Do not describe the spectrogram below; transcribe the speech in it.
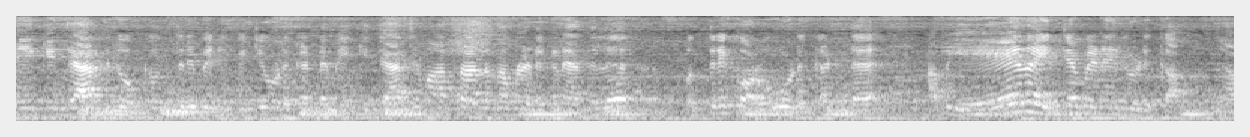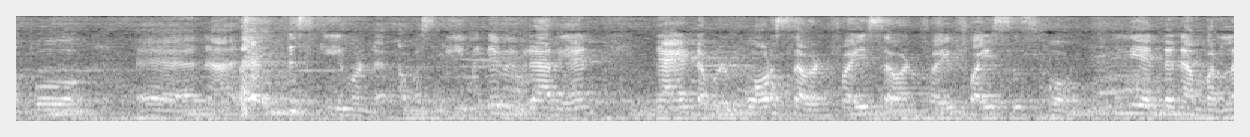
മേക്കിംഗ് ചാർജിലും ഒക്കെ ഒത്തിരി ബെനിഫിറ്റ് കൊടുക്കേണ്ട. മേക്കിംഗ് ചാർജ് മാത്രമല്ല നമ്മൾ എടുക്കണേ അതിൽ ഒത്തിരി കുറവ് കൊടുക്കണ്ട്. അപ്പോൾ ഏത് ഐറ്റം വേണേലും എടുക്കാം. അപ്പോൾ രണ്ട് സ്കീമുണ്ട്. അപ്പോൾ സ്കീമിന്റെ വിവരം അറിയാൻ nine double four seven five seven five five six four ഇനി എന്റെ നമ്പറിൽ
